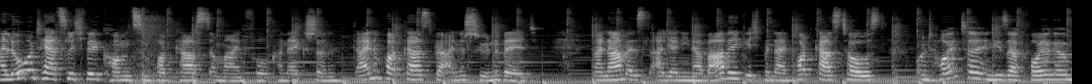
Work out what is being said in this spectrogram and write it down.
Hallo und herzlich willkommen zum Podcast A Mindful Connection, deinem Podcast für eine schöne Welt. Mein Name ist Aljanina Barwig, ich bin dein Podcast-Host und heute in dieser Folge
